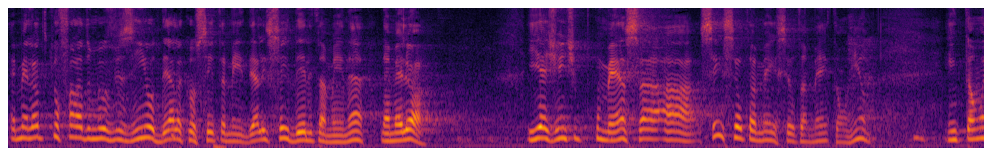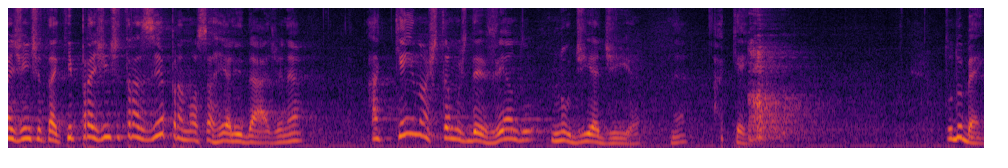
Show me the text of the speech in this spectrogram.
é melhor do que eu falar do meu vizinho ou dela, que eu sei também dela e sei dele também, né? Não é melhor? E a gente começa a. Sei seu também, seu também, estão rindo? Então a gente está aqui para a gente trazer para a nossa realidade, né? a quem nós estamos devendo no dia a dia? Né? A quem? Tudo bem.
